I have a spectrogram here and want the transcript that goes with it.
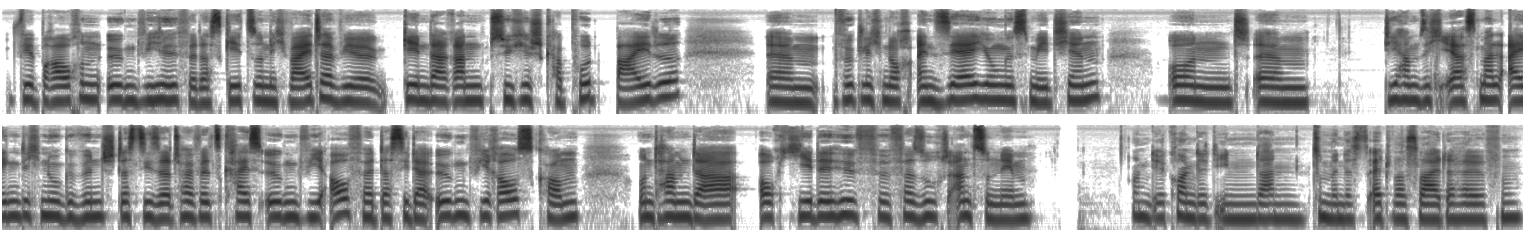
wir brauchen irgendwie Hilfe. Das geht so nicht weiter. Wir gehen daran psychisch kaputt, beide. Ähm, wirklich noch ein sehr junges Mädchen. Und ähm, die haben sich erstmal eigentlich nur gewünscht, dass dieser Teufelskreis irgendwie aufhört, dass sie da irgendwie rauskommen und haben da auch jede Hilfe versucht anzunehmen. Und ihr konntet ihnen dann zumindest etwas weiterhelfen.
